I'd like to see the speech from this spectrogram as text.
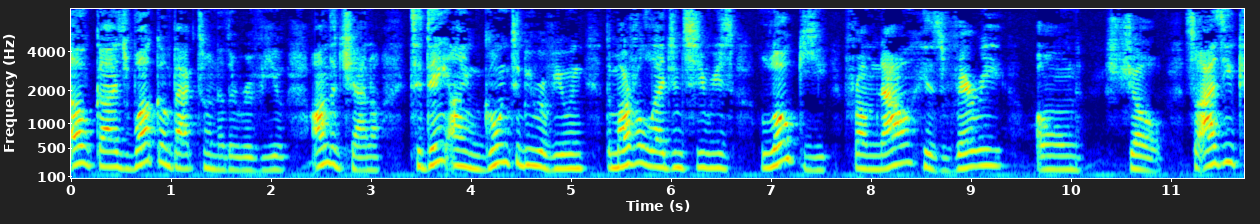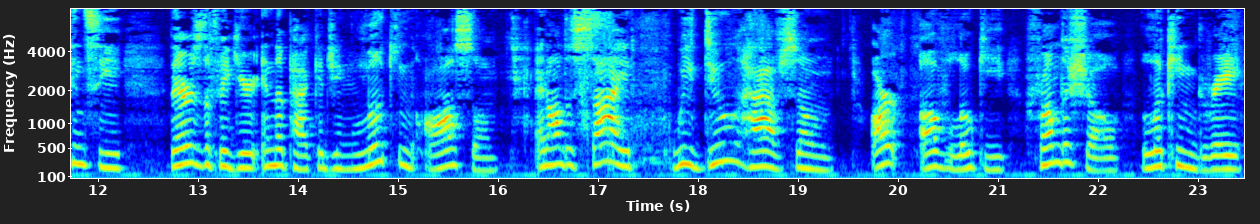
up guys? Welcome back to another review on the channel. Today I'm going to be reviewing the Marvel Legends series Loki from now his very own show. So as you can see, there's the figure in the packaging looking awesome. And on the side, we do have some art of Loki from the show looking great.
